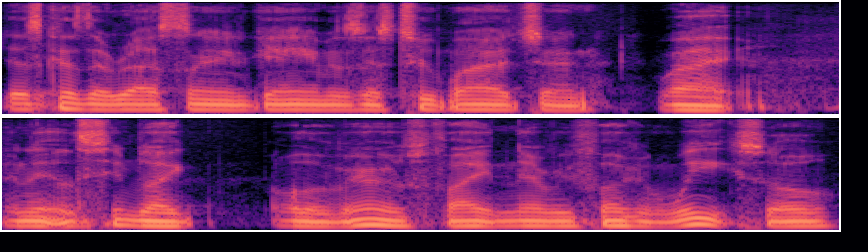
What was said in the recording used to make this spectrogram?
just because the wrestling game is just too much. And Right. And it seemed like Oliveira's fighting every fucking week, so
